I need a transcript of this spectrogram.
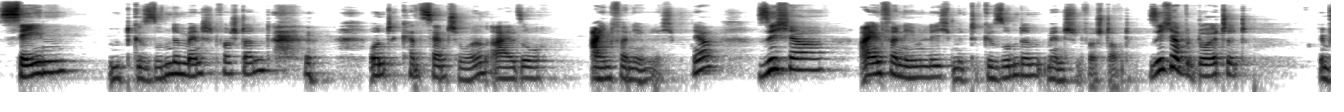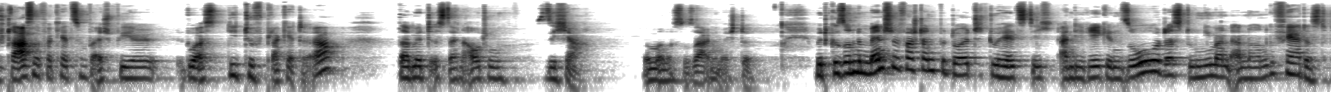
sane, mit gesundem Menschenverstand und consensual, also einvernehmlich. Ja? Sicher, einvernehmlich mit gesundem Menschenverstand. Sicher bedeutet im Straßenverkehr zum Beispiel, du hast die TÜV-Plakette, ja? Damit ist dein Auto sicher, wenn man das so sagen möchte. Mit gesundem Menschenverstand bedeutet, du hältst dich an die Regeln so, dass du niemand anderen gefährdest.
